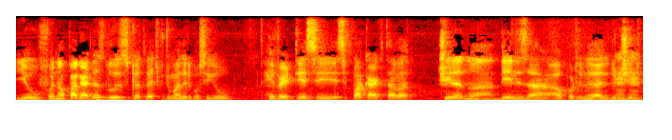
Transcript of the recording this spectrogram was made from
E eu, foi no apagar das luzes que o Atlético de Madrid conseguiu reverter esse, esse placar que estava tirando a, deles a, a oportunidade do título.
